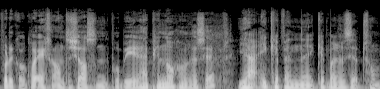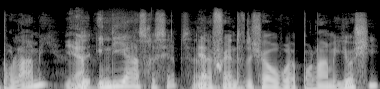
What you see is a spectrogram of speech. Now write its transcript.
Word ik ook wel echt enthousiast aan het proberen. Heb je nog een recept? Ja, ik heb een, ik heb een recept van Polami. Ja. Een Indiaas recept. Ja. Een friend of the show, uh, Polami Yoshi.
